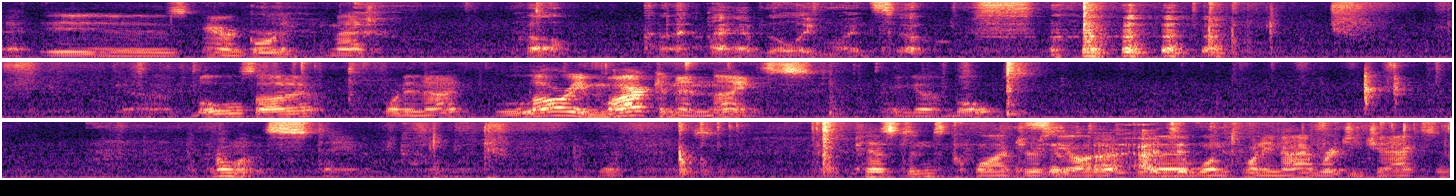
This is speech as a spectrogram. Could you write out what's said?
That is Aaron Gordon, Magic. Well, I, I happen to like mine, so. Got Bulls auto, 49. Lauri Markkanen, nice. There you go, Bulls. I don't want to stay in the color. Pistons, quad jersey auto, I- I uh, 129, Reggie Jackson.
